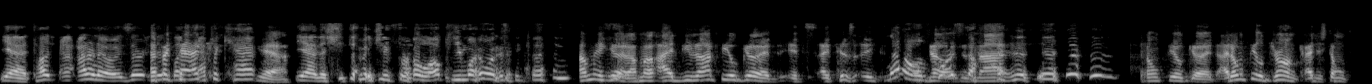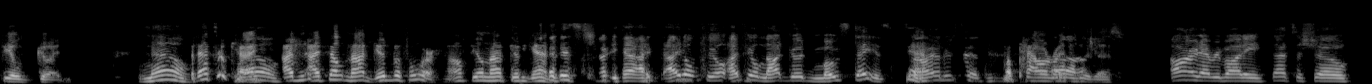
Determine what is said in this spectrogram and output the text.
Yeah, touch. I I don't know. Is there, is there like? Ipecac? Yeah. Yeah, the shit that makes you throw up. You might want to take that. I'm mean, good. I'm. A, I do not feel good. It's because it, No, of No, course does not. I don't feel good. I don't feel drunk. I just don't feel good. no. But that's okay. No. I've I felt not good before. I'll feel not good again. It's true. Yeah, I, I don't feel I feel not good most days. So Yeah. I understand. I'll power right Uh, through this. All right, everybody, that's the show.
